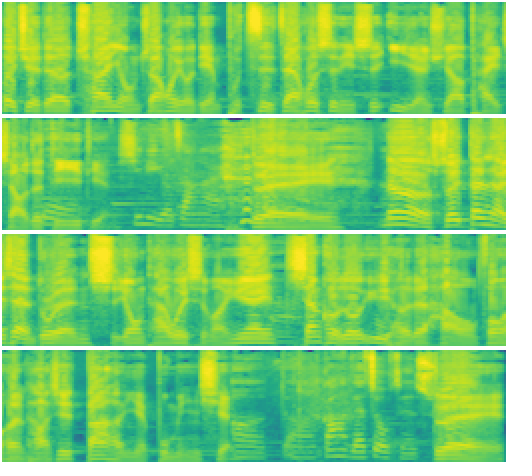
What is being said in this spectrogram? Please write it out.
会觉得穿泳装会有点不自在，或是你是艺人需要拍照，这第一点。心理有障碍。对，那所以但是还是很多人使用它，为什么？因为伤口都愈合的好，缝很好，其实疤痕也不明显。呃呃，刚好在皱褶处。对，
